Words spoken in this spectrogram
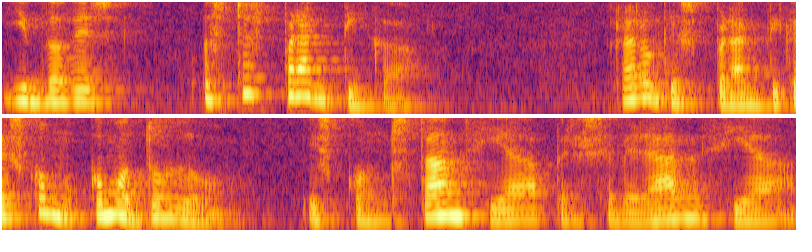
Y entonces, esto es práctica. Claro que es práctica, es como, como todo. Es constancia, perseverancia,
